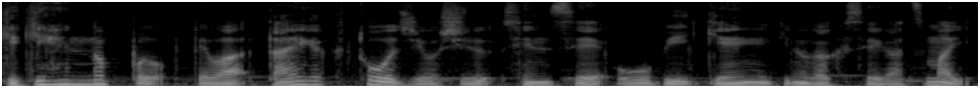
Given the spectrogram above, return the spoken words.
激変のっぽろでは大学当時を知る先生 OB 現役の学生が集まり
